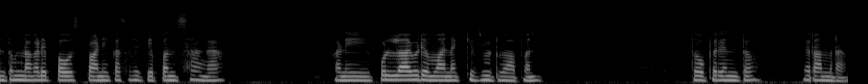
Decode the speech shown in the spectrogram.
आणि तुमच्याकडे पाऊस पाणी कसं आहे ते पण सांगा. आणि पुढला व्हिडिओमा नक्कीच भेटू आपण. तोपर्यंत राम राम.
